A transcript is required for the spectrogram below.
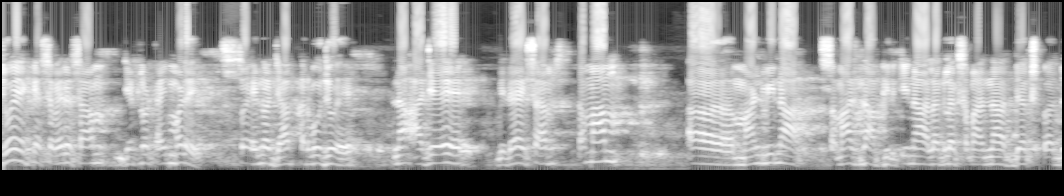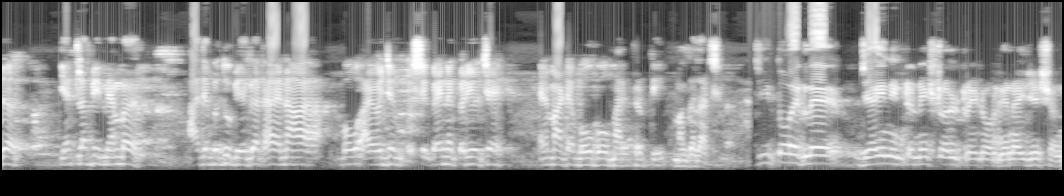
જોઈએ કે સવારે શામ જેટલો ટાઈમ મળે, તો એનો જાપ કરવો જોઈએ. ને આજે વિધાયક સાહેબ તમામ માંડવીના સમાજના, ફિરકીના અલગ અલગ સમાજના અધ્યક્ષ પદ, જેટલા બી મેમ્બર આજે બધું ભેગા થાય એના બહુ આયોજન કૌશિકભાઈને કર્યું છે, એના માટે બહુ બહુ મારી તરફથી મંગલ છે. જીતો એટલે જૈન ઇન્ટરનેશનલ ટ્રેડ ઓર્ગેનાઇઝેશન,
